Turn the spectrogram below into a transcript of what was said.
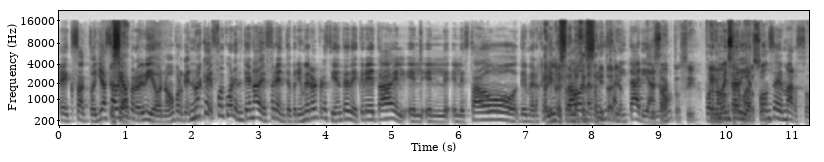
Exacto, ya se había Exacto. prohibido, ¿no? Porque no es que fue cuarentena de frente. Primero el presidente decreta el, el- el- el estado de, emergen- el estado de emergencia sanitaria. sanitaria, ¿no? Exacto, sí. Por El 90 11 de días, marzo. 11 de marzo.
